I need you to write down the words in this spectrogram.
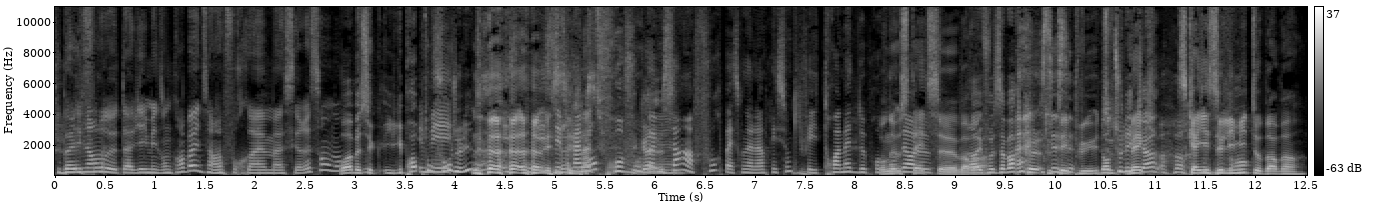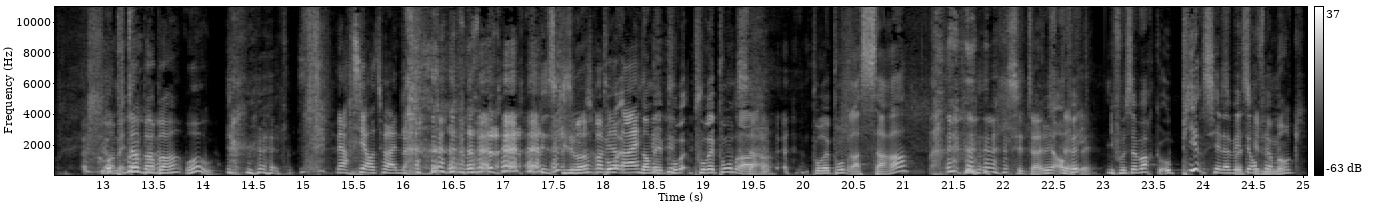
c'est pas les fours de ta vieille maison de campagne, c'est un four quand même assez récent, non? Ouais, mais c'est... il est propre ton Mais- four, Julie? c'est c'est vraiment profond comme ça, un four, parce qu'on a l'impression qu'il fait 3 mètres de On est aux profondeur. States, four. euh, Alors, il faut savoir que. Tout est plus. Dans tous les cas- Sky is the limit au Barbara. Oh putain, Barbara. Wow. Merci Antoine. Excuse-moi. Je Pour, reviendrai. non mais pour, pour répondre à Sarah. pour répondre à Sarah, C'est en fait, fait. il faut savoir qu'au pire si elle avait Parce été enfermée manque.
